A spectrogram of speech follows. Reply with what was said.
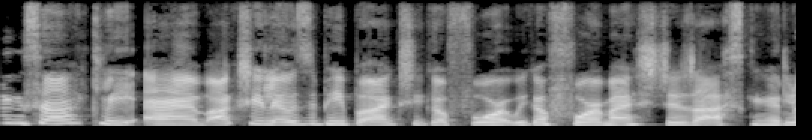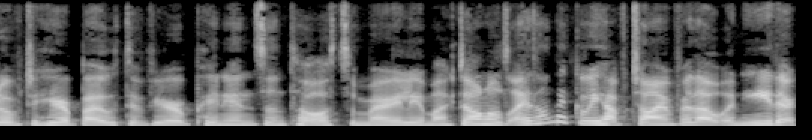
Exactly. Um, actually, loads of people actually got four. We got four messages asking. I'd love to hear both of your opinions and thoughts on Mary Lou McDonald's. I don't think we have time for that one either,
